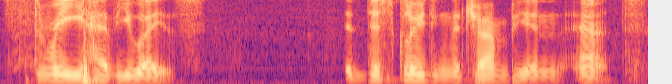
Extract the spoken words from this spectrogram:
three heavyweights, uh, excluding the champion at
